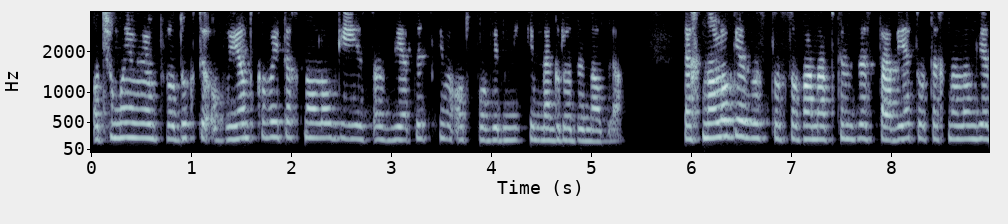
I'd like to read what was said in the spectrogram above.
Otrzymują ją produkty o wyjątkowej technologii i jest azjatyckim odpowiednikiem Nagrody Nobla. Technologia zastosowana w tym zestawie to technologia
